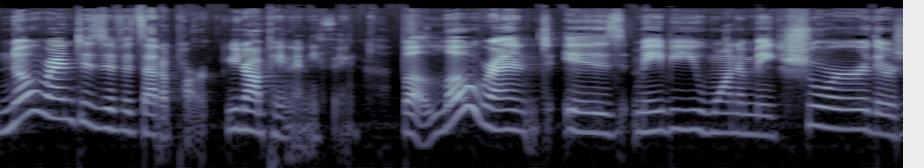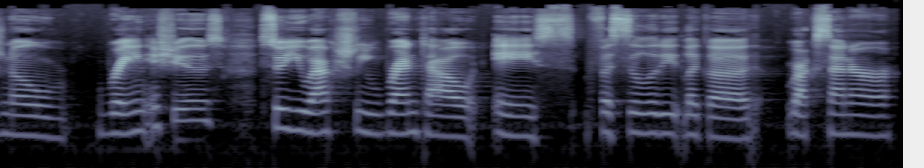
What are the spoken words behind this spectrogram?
No rent is if it's at a park, you're not paying anything. But low rent is maybe you want to make sure there's no rain issues. So you actually rent out a facility like a rec center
